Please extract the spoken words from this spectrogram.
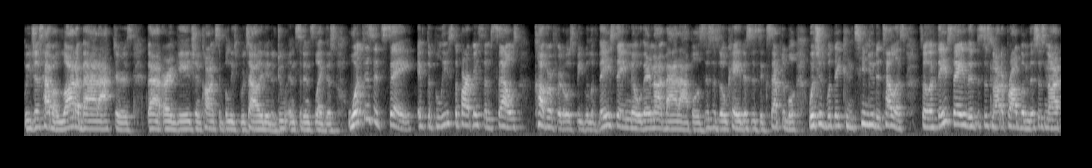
We just have a lot of bad actors that are engaged in constant police brutality to do incidents like this. What does it say if the police departments themselves cover for those people. If they say no they're not bad apples. This is okay. This is acceptable which is what they continue to tell us. So if they say that this is not a problem this is not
